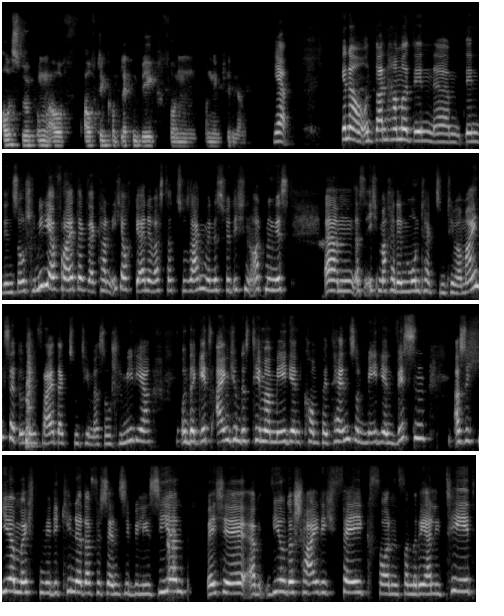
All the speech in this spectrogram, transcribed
Auswirkung auf, auf den kompletten Weg von, von den Kindern. Ja, Genau, und dann haben wir den, ähm, den, den Social Media Freitag, da kann ich auch gerne was dazu sagen, wenn es für dich in Ordnung ist. Ähm, also ich mache den Montag zum Thema Mindset und den Freitag zum Thema Social Media. Und da geht es eigentlich um das Thema Medienkompetenz und Medienwissen. Also hier möchten wir die Kinder dafür sensibilisieren, welche, ähm, wie unterscheide ich Fake von, von Realität,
